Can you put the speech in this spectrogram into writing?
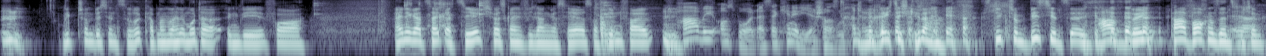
liegt schon ein bisschen zurück, hat mir meine Mutter irgendwie vor einiger Zeit erzählt. Ich weiß gar nicht, wie lange das her ist. Auf jeden Fall Harvey Oswald, als er Kennedy erschossen hat. Richtig, genau. Es liegt schon ein bisschen zu. Ein paar, paar Wochen sind es bestimmt.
